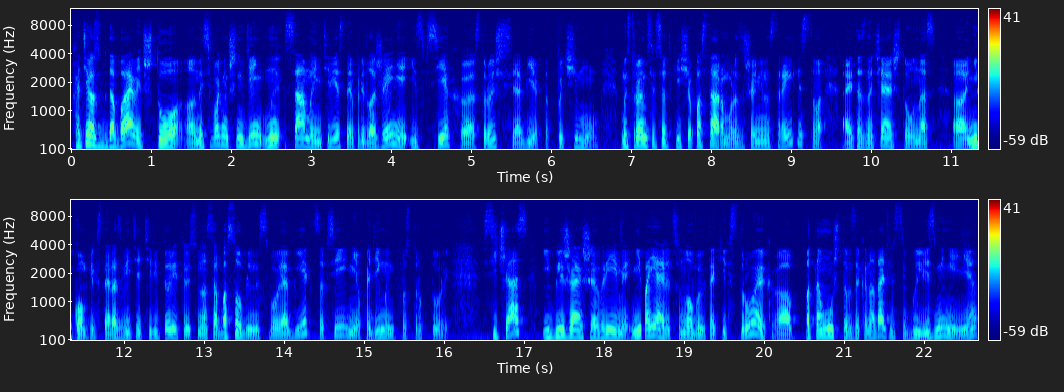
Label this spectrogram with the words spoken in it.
Хотелось бы добавить, что э, на сегодняшний день мы самое интересное предложение из всех э, строящихся объектов. Почему? Мы строимся все-таки еще по старому разрешению на строительство, а это означает, что у нас э, не комплексное развитие территории, то есть у нас обособленный свой объект со всей необходимой инфраструктурой. Сейчас и в ближайшее время не появится новых таких строек, потому что в законодательстве были изменения,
